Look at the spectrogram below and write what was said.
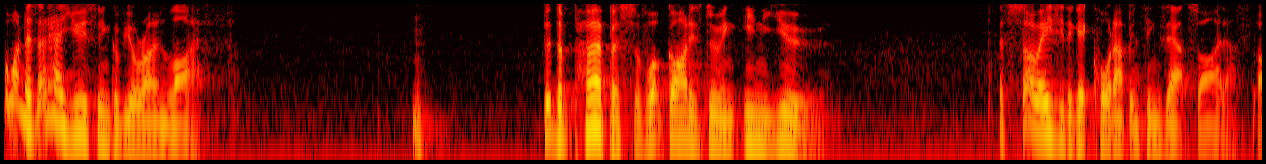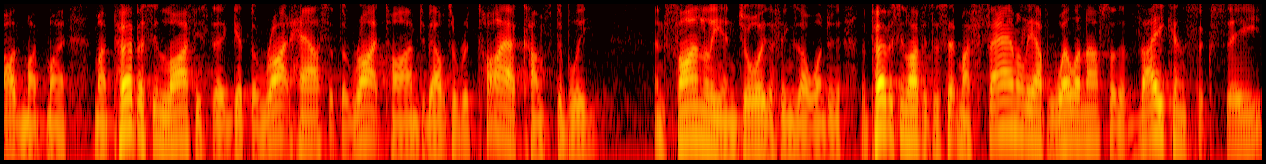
I wonder, is that how you think of your own life? Hmm. the, the purpose of what God is doing in you. It's so easy to get caught up in things outside us. Oh, my, my, my purpose in life is to get the right house at the right time, to be able to retire comfortably and finally enjoy the things I want to do. The purpose in life is to set my family up well enough so that they can succeed.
